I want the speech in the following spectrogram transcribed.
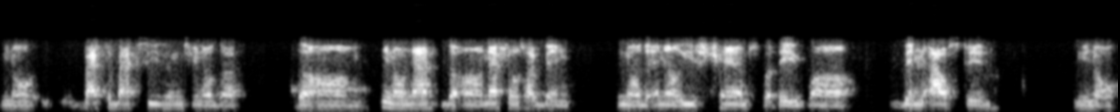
you know back-to-back seasons, you know the the um you know nat- the uh, Nationals have been you know the NL East champs, but they've uh, been ousted, you know,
